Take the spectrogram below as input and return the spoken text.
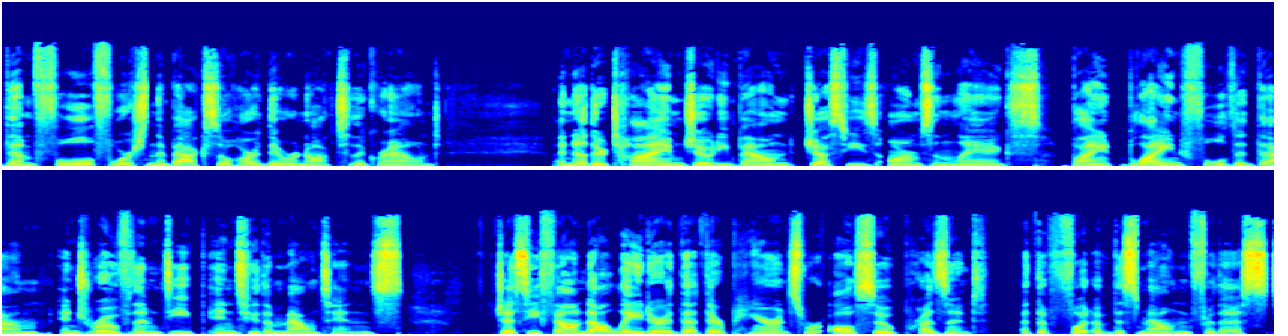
them, full force in the back so hard they were knocked to the ground. Another time, Jodi bound Jessi's arms and legs, blind- blindfolded them, and drove them deep into the mountains. Jessi found out later that their parents were also present at the foot of this mountain for this.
